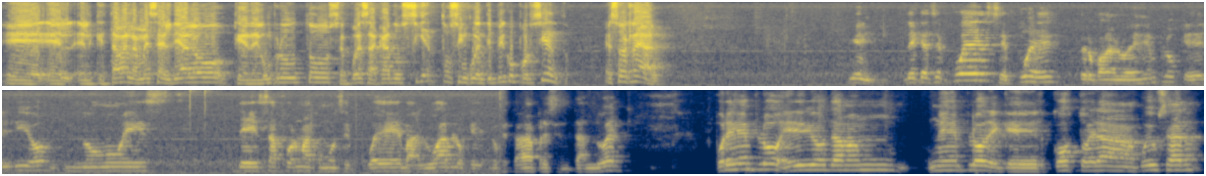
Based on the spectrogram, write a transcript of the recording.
eh, el, que estaba en la mesa del diálogo, que de un producto se puede sacar 250 y pico por ciento? ¿Eso es real? Bien, de que se puede, se puede, pero para los ejemplos que él dio, no es de esa forma como se puede evaluar lo que, lo que estaba presentando él. Por ejemplo, ellos daban un, un ejemplo de que el costo era, voy a usar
